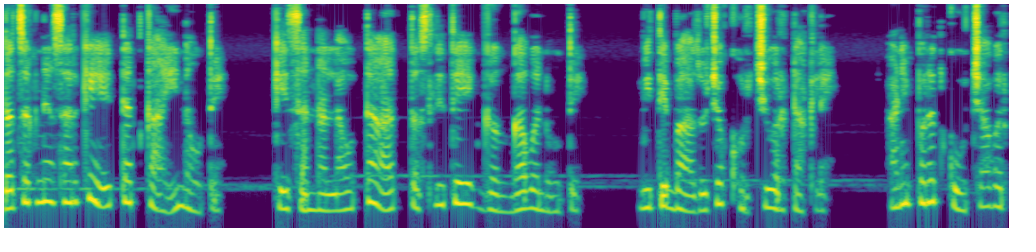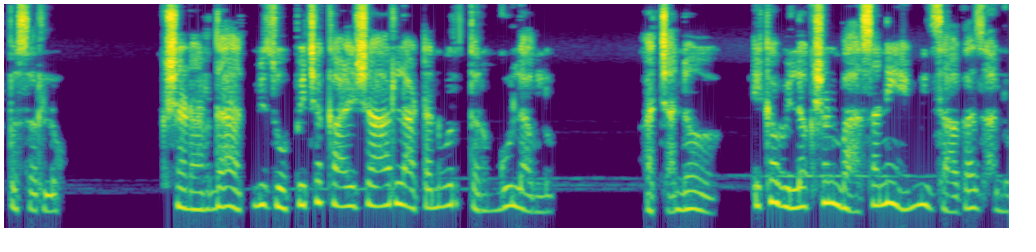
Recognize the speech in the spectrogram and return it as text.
दचकण्यासारखे त्यात काही नव्हते. केसांना लावतात तसले ते एक गंगा बनवते. मी ते बाजूच्या खुर्चीवर टाकले आणि परत कोच्यावर पसरलो. क्षणार्धात मी झोपेच्या काळेशार लाटांवर तरंगू लागलो. अचानक एका विलक्षण भासाने मी जागा झालो.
